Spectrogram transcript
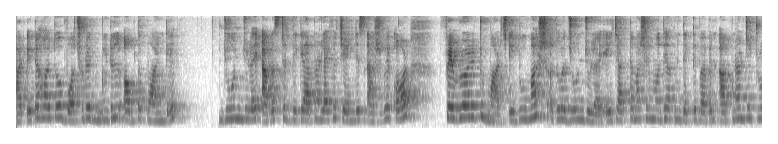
আর এটা হয়তো বছরের মিডল অফ দ্য পয়েন্টে জুন জুলাই আগস্টের দিকে আপনার লাইফে চেঞ্জেস আসবে অর ফেব্রুয়ারি টু মার্চ এই দু মাস অথবা জুন, জুলাই, এই চারটা মাসের মধ্যে আপনি দেখতে পাবেন আপনার যে ট্রু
